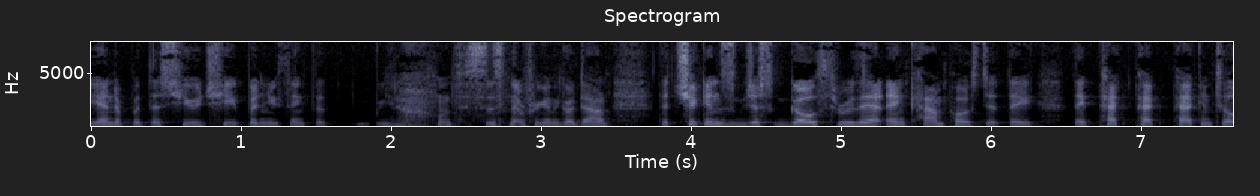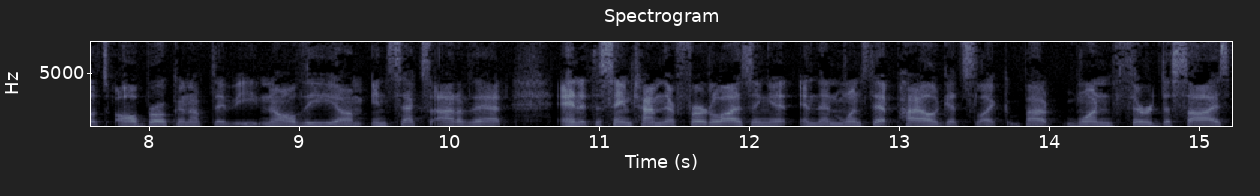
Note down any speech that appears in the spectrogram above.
You end up with this huge heap, and you think that you know this is never going to go down. The chickens just go through that and compost it. They they peck peck peck until it's all broken up. They've eaten all the um, insects out of that, and at the same time they're fertilizing it. And then once that pile gets like about one third the size,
